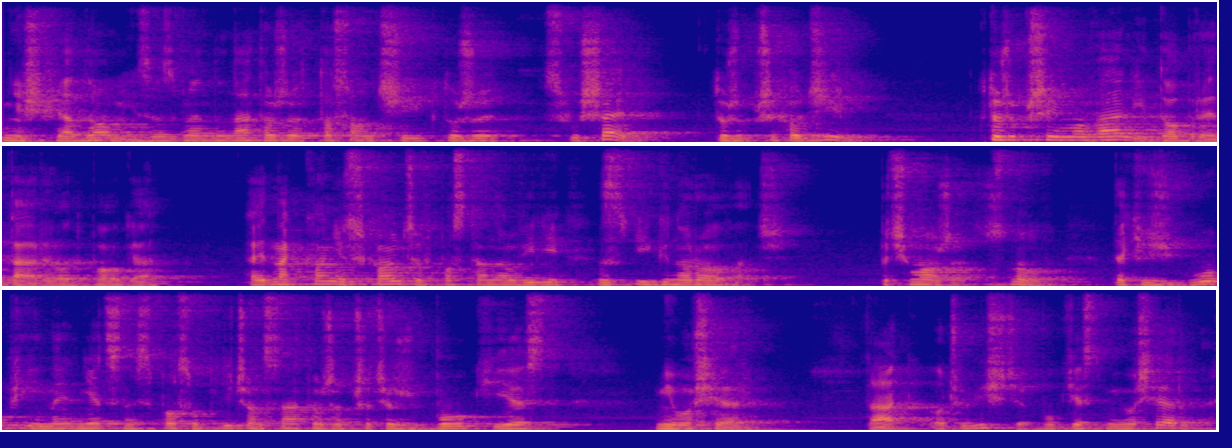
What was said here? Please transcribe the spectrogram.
nieświadomi, ze względu na to, że to są ci, którzy słyszeli, którzy przychodzili, którzy przyjmowali dobre dary od Boga, a jednak koniec końców postanowili zignorować. Być może znów w jakiś głupi i niecny sposób, licząc na to, że przecież Bóg jest miłosierny. Tak, oczywiście, Bóg jest miłosierny,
